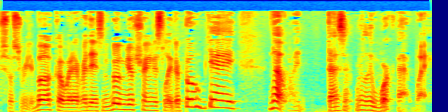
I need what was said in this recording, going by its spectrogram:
supposed to read a book or whatever it is, and boom, you're trained this later. Boom, yay. No, it doesn't really work that way.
